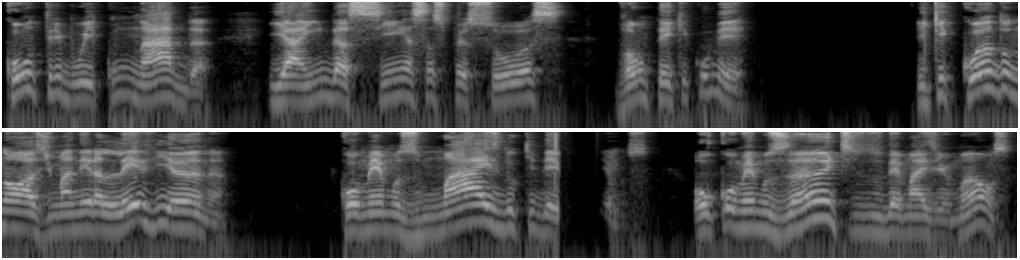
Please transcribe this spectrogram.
contribuir com nada e ainda assim essas pessoas vão ter que comer. E que quando nós, de maneira leviana, comemos mais do que devemos, ou comemos antes dos demais irmãos,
